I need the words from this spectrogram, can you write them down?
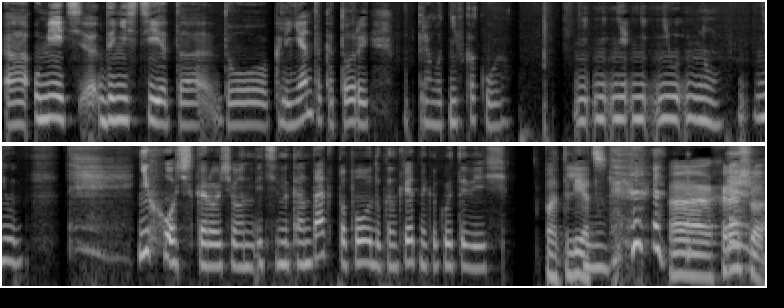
э, уметь донести это до клиента, который вот прям вот ни в какую. Не, не, не, не- ну, не, не хочет, короче, он идти на контакт по поводу конкретной какой-то вещи. Подлец. А, хорошо.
